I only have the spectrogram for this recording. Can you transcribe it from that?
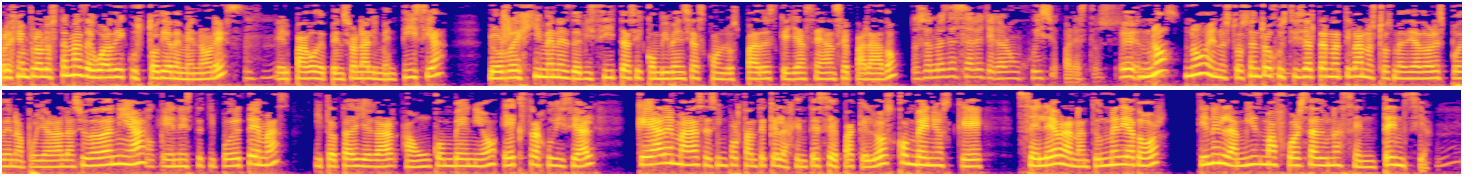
por ejemplo, los temas de guardia y custodia de menores, el pago de pensión alimenticia, los regímenes de visitas y convivencias con los padres que ya se han separado. O sea, ¿no es necesario llegar a un juicio para estos? Eh, no, no. En nuestro Centro de Justicia Alternativa, nuestros mediadores pueden apoyar a la ciudadanía en este tipo de temas y tratar de llegar a un convenio extrajudicial que además es importante que la gente sepa que los convenios que celebran ante un mediador tienen la misma fuerza de una sentencia. Mm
